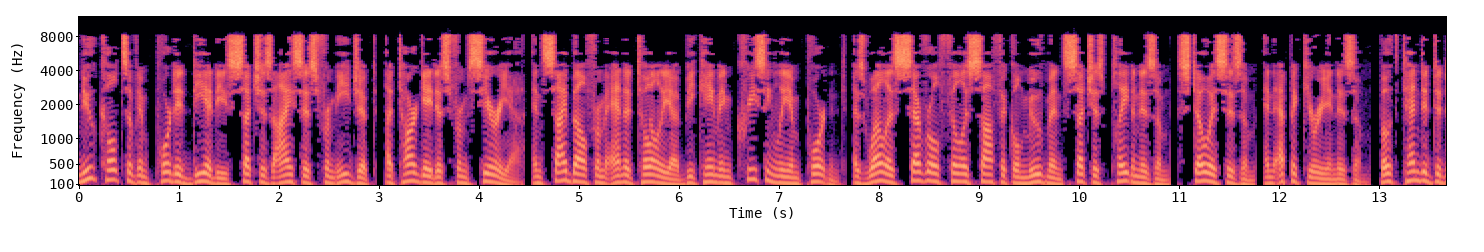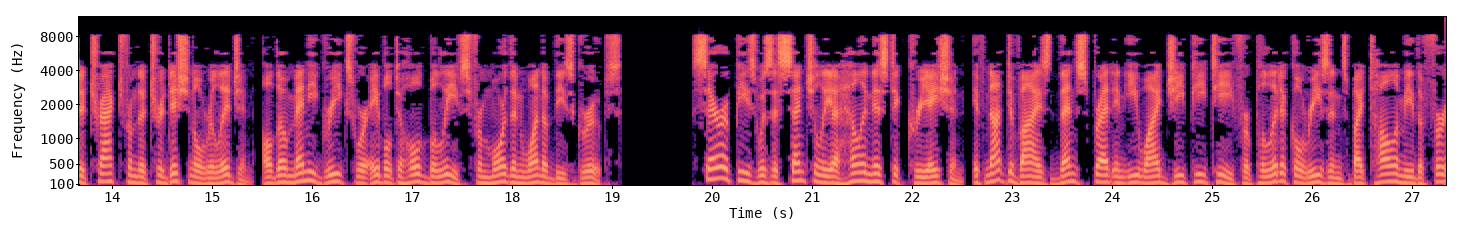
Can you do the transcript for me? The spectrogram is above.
New cults of imported deities such as Isis from Egypt, Atargatis from Syria, and Cybele from Anatolia became increasingly important, as well as several philosophical movements such as Platonism, Stoicism, and Epicureanism. Both tended to detract from the traditional religion, although many Greeks were able to hold beliefs from more than one of these groups. Serapis was essentially a Hellenistic creation, if not devised then spread in Egypt for political reasons by Ptolemy I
